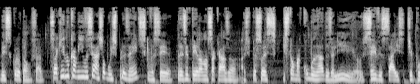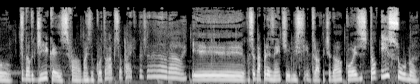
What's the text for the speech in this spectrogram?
meio escrotão, sabe? Só que no caminho você acha alguns presentes que você presenteia lá na nossa casa, as pessoas que estão acumuladas ali, os serviçais, tipo, te dando dicas, falando, mas não conta lá pro seu pai que não, não, hein? E você dá presente, eles em troca te dão coisas. Então, em suma,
